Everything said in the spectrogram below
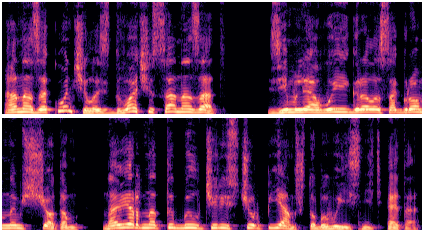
Она закончилась два часа назад. Земля выиграла с огромным счетом. Наверное, ты был чересчур пьян, чтобы выяснить это».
